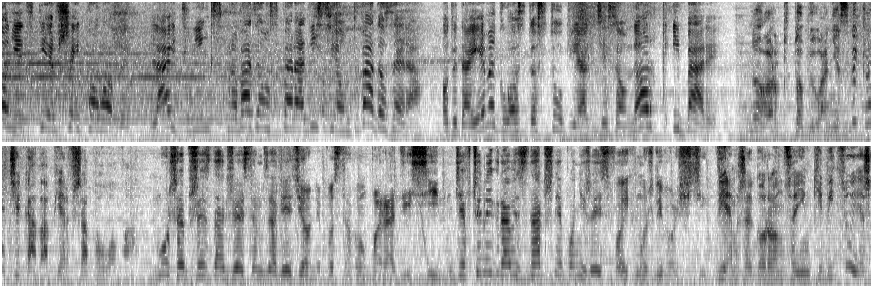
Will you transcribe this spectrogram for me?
Koniec pierwszej połowy. Lightning sprowadzą z Paradisją 2 do 0. Oddajemy głos do studia, gdzie są Nork i Bary. Nork, to była niezwykle ciekawa pierwsza połowa. Muszę przyznać, że jestem zawiedziony postawą Paradisi. Dziewczyny grały znacznie poniżej swoich możliwości. Wiem, że gorąco im kibicujesz.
